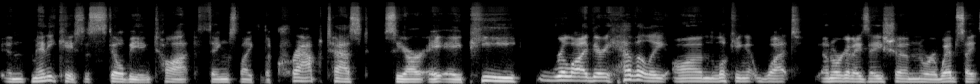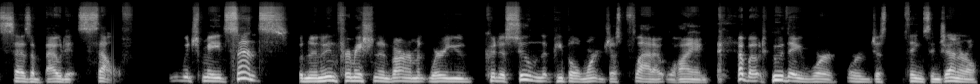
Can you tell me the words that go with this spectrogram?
in many cases still being taught things like the crap test, CRAAP, rely very heavily on looking at what an organization or a website says about itself which made sense in an information environment where you could assume that people weren't just flat out lying about who they were or just things in general.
